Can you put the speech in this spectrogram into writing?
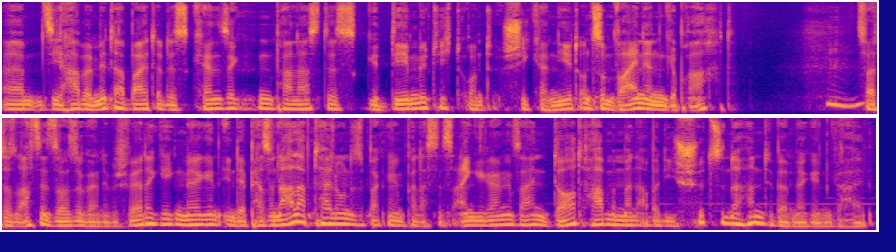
ähm, sie habe Mitarbeiter des Kensington-Palastes gedemütigt und schikaniert und zum Weinen gebracht. Mhm. 2018 soll sogar eine Beschwerde gegen Megan in der Personalabteilung des Buckingham-Palastes eingegangen sein. Dort habe man aber die schützende Hand über Megan gehalten.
